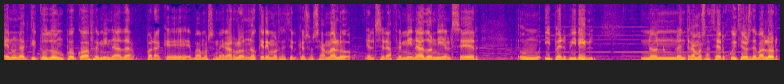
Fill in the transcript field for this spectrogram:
en una actitud un poco afeminada, para que vamos a negarlo, no queremos decir que eso sea malo, el ser afeminado ni el ser un hiperviril. No, no entramos a hacer juicios de valor,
